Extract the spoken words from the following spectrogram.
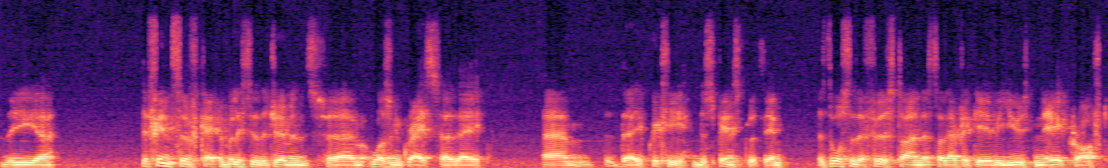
the uh, defensive capability of the Germans um, wasn't great, so they um, they quickly dispensed with them. It's also the first time that South Africa ever used an aircraft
